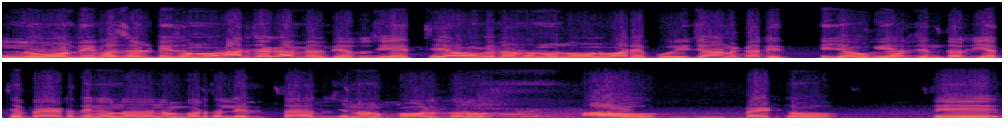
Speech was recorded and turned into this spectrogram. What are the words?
ਲੋਨ ਦੀ ਫੈਸਿਲਿਟੀ ਤੁਹਾਨੂੰ ਹਰ ਜਗ੍ਹਾ ਮਿਲਦੀ ਹੈ। ਤੁਸੀਂ ਇੱਥੇ ਆਓਗੇ ਤਾਂ ਤੁਹਾਨੂੰ ਲੋਨ ਬਾਰੇ ਪੂਰੀ ਜਾਣਕਾਰੀ ਦਿੱਤੀ ਜਾਊਗੀ। ਹਰਜਿੰਦਰ ਜੀ ਇੱਥੇ ਬੈਠਦੇ ਨੇ, ਉਹਨਾਂ ਦਾ ਨੰਬਰ ਥੱਲੇ ਦਿੱਤਾ ਹੈ। ਤੁਸੀਂ ਉਹਨਾਂ ਨੂੰ ਕਾਲ ਕਰੋ। ਆਓ, ਬੈਠੋ। ਤੇ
